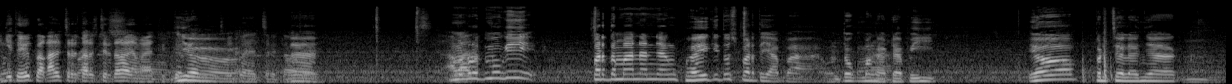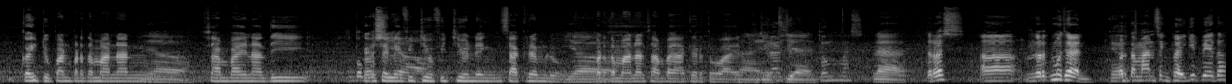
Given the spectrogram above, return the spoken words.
iki dhewe bakal cerita-cerita ya Mat. Iya. Coba cerita. Nah, menurutmu ki pertemanan yang baik itu seperti apa untuk menghadapi yo berjalannya kehidupan pertemanan Iya. sampai nanti kayak sele video-video neng Instagram lo Iya. pertemanan sampai akhir tua Nah, itu. iya. Nah, terus eh, menurutmu Dan, Ya. pertemanan sing baik iki piye to?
